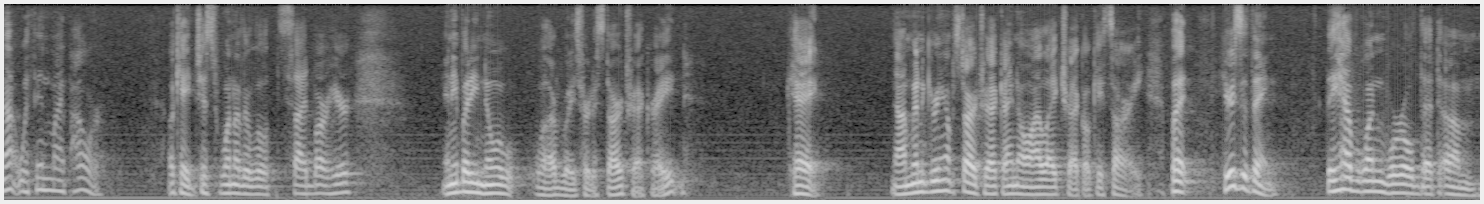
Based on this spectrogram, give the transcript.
Not within my power. Okay, just one other little sidebar here. Anybody know? Well, everybody's heard of Star Trek, right? Okay, now, I'm going to bring up Star Trek. I know I like Trek. Okay, sorry. But here's the thing they have one world that um,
